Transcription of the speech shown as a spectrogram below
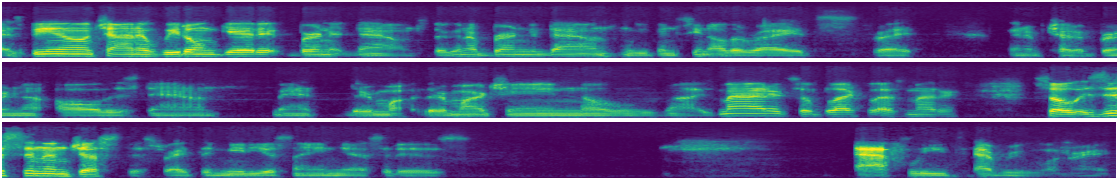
As being on China, if we don't get it, burn it down. So they're gonna burn it down. We've been seeing all the riots, right? They're gonna try to burn all this down. Man, they're they're marching. No lives matter. So Black Lives Matter. So is this an injustice, right? The media saying yes, it is. Athletes, everyone, right?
